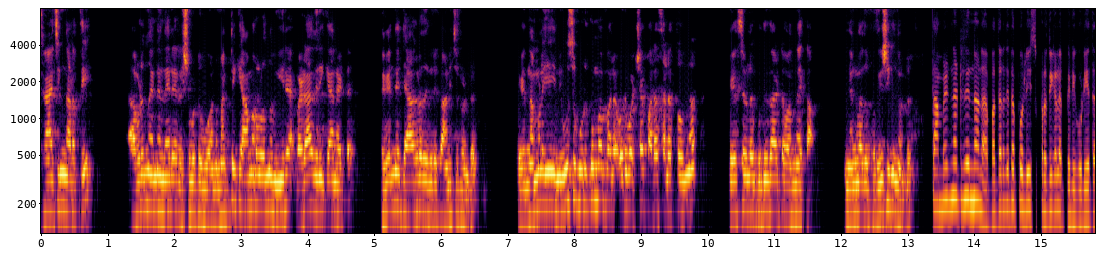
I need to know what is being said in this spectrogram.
സ്നാച്ചിങ് നടത്തി അവിടുന്ന് തന്നെ നേരെ രക്ഷപ്പെട്ടു പോവാണ്. മറ്റ് ക്യാമറകളൊന്നും വീര വരാതിരിക്കാനായിട്ട് തികഞ്ഞ ജാഗ്രത ഇവർ കാണിച്ചിട്ടുണ്ട്. നമ്മൾ ഈ ന്യൂസ് കൊടുക്കുമ്പോൾ പല ഒരുപക്ഷെ പല സ്ഥലത്തുനിന്ന് കേസുകൾ പുതിയതായിട്ട് വന്നേക്കാം. ഞങ്ങളത് പ്രതീക്ഷിക്കുന്നുണ്ട്. തമിഴ്നാട്ടിൽ നിന്നാണ് പത്തനംതിട്ട പോലീസ് പ്രതികളെ പിടികൂടിയത്.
